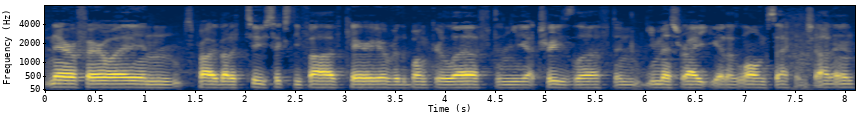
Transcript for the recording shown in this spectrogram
narrow fairway, and it's probably about a 265 carry over the bunker left, and you got trees left, and you miss right, you got a long second shot in.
